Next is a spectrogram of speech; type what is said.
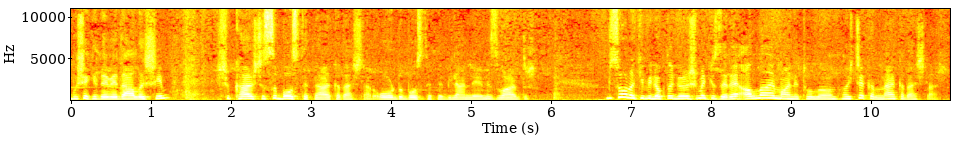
Bu şekilde vedalaşayım. Şu karşısı Boztepe arkadaşlar. Ordu Boztepe bilenleriniz vardır. Bir sonraki vlogda görüşmek üzere. Allah'a emanet olun. Hoşçakalın arkadaşlar.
